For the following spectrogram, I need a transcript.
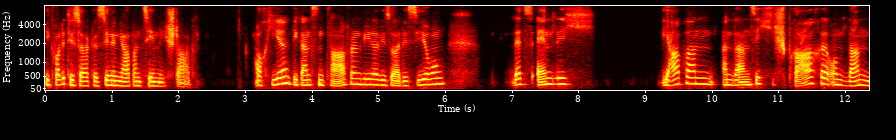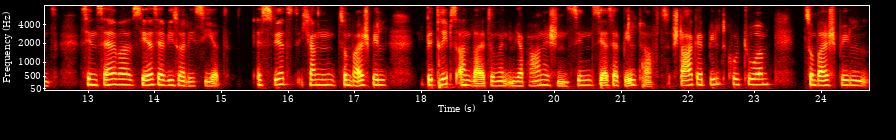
die Quality Circles sind in Japan ziemlich stark. Auch hier die ganzen Tafeln wieder, Visualisierung. Letztendlich Japan an sich, Sprache und Land sind selber sehr, sehr visualisiert. Es wird, ich kann zum Beispiel Betriebsanleitungen im Japanischen sind sehr, sehr bildhaft. Starke Bildkultur. Zum Beispiel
